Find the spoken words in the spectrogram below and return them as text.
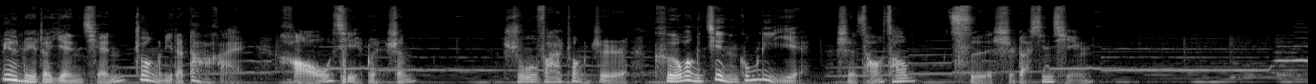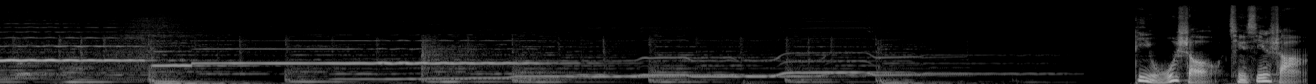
面对着眼前壮丽的大海，豪气顿生，抒发壮志，渴望建功立业，是曹操此时的心情。第五首，请欣赏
